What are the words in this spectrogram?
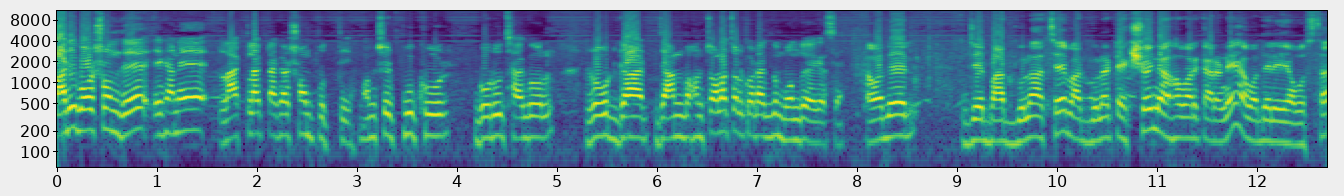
বাড়ি বর্ষণ যে এখানে লাখ লাখ টাকার সম্পত্তি, মানুষের পুকুর গরু, ছাগল, রোড গার্ড, যানবাহন চলাচল করা একদম বন্ধ হয়ে গেছে। আমাদের যে বাঁধগুলো আছে, বাঁধগুলো টেকসই না হওয়ার কারণে আমাদের এই অবস্থা।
